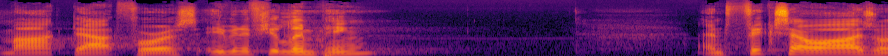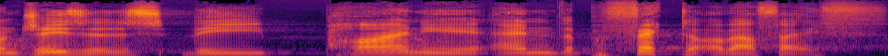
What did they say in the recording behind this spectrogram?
marked out for us, even if you're limping, and fix our eyes on Jesus, the pioneer and the perfecter of our faith.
